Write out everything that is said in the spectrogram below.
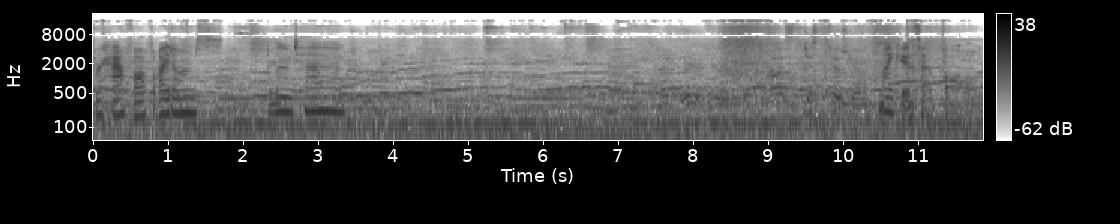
For half off items. Blue tag. My kids have balls.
